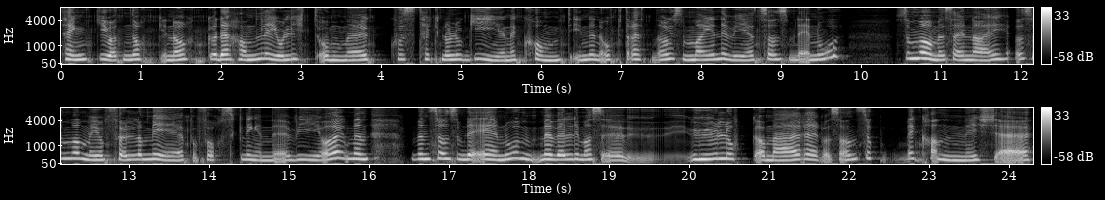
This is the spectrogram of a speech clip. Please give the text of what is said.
tenker jo at nok er nok, og det handler jo litt om eh, hvordan teknologien er kommet innen oppdretten òg. Så mener vi at sånn som det er nå, så må vi si nei. Og så må vi jo følge med på forskningen, eh, vi òg. Men, men sånn som det er nå, med veldig masse uh, ulukka merder og sånn, så vi kan ikke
